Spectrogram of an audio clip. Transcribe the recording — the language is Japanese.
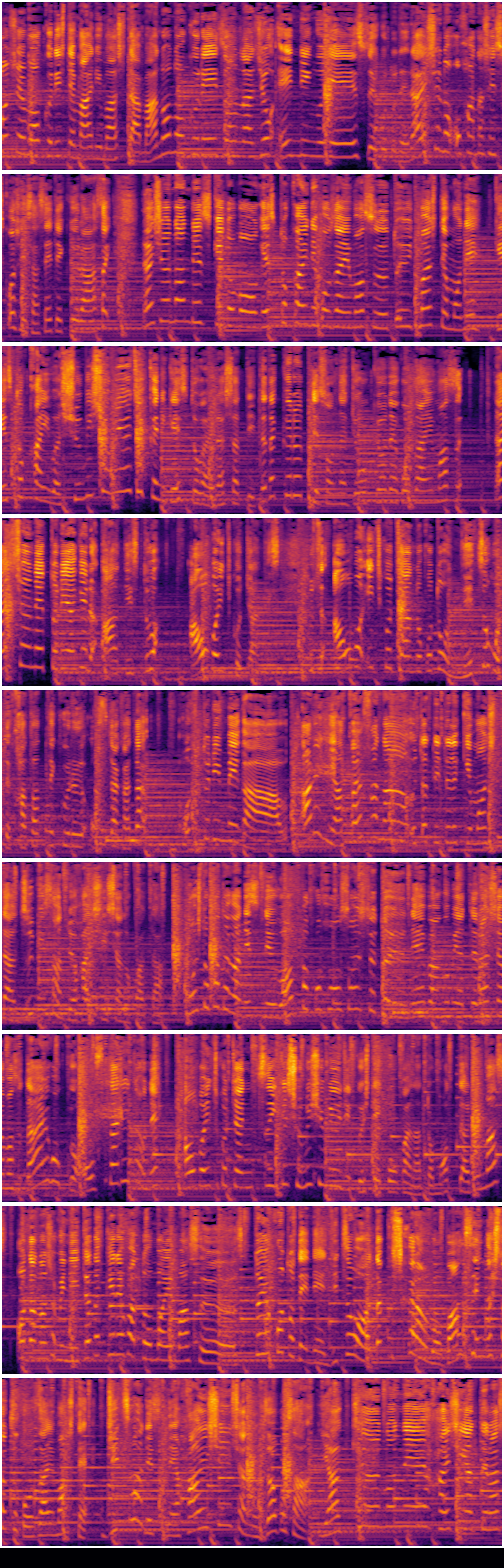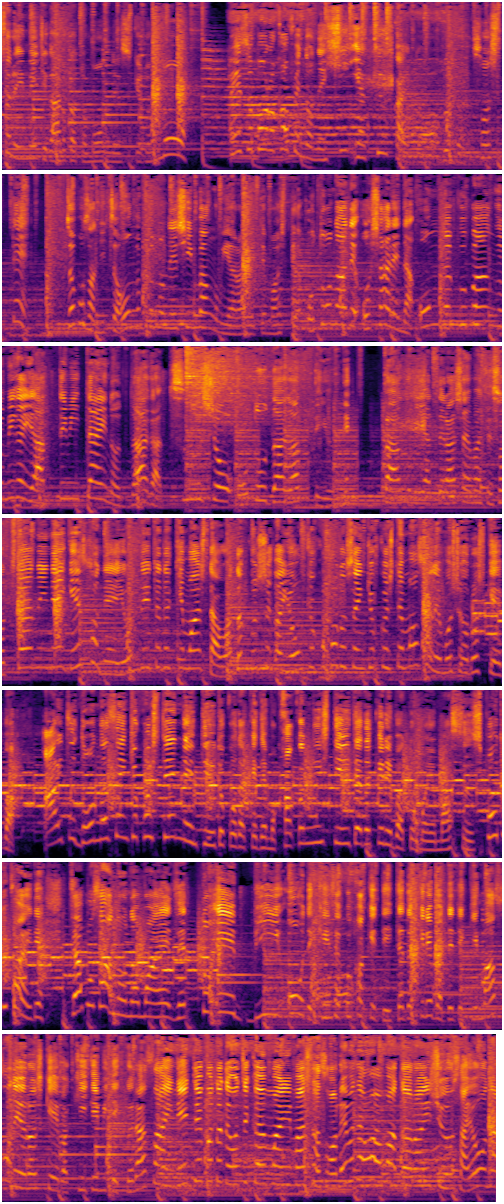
今週もお送りしてまいりました、マノのグレーゾーンラジオエンディングです。ということで、来週のお話少しさせてください。来週なんですけども、ゲスト会でございます。と言いましてもね、ゲスト会は趣味趣ミュージックにゲストがいらっしゃっていただけるって、そんな状況でございます。来週ね、取り上げるアーティストは、青葉いちこちゃんです。そして、青葉いちこちゃんのことを熱を持って語ってくれるお二方。お一人目が、あれに赤い花歌っていただきました、ズビさんという配信者の方。もう一方がですね、ワンパ送室というね、番組やってらっしゃいます、大悟くんお二人のね、青葉いちこちゃんについて趣味趣ミュージックしていこうかなと思っております。お楽しみにいただければと思います。ということでね、実は私からも番宣が一つございまして、実はですね、配信者のザボさん、野球のね、配信やってらっしゃるイメージがあるかと思うんですけども、ベースボールカフェのね、非野球界の部分、そして、ザボさん実は音楽のね、新番組やられてまして、大人でおしゃれな音楽番組がやってみたいのだが、通称音だがっていうね、番組やってらっしゃいまして、そちらにね、ゲストね、呼んでいただきました。私が4曲ほど選曲してますので、もしよろしければ、あいつどんな選曲してんねんっていうとこだけでも確認していただければと思います。Spotify で、ザボ名前、ZABO で検索かけていただければ出てきますので、よろしければ聞いてみてくださいね。ということで、お時間参りました。それではまた来週、さようなら。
